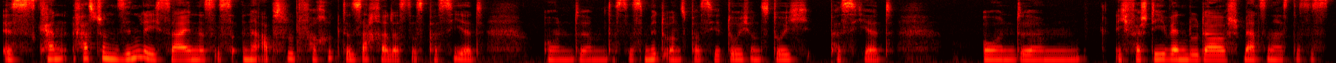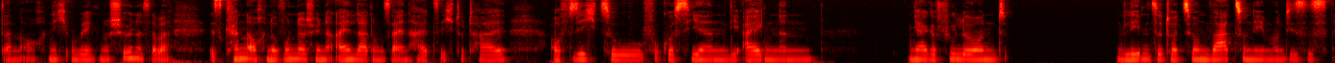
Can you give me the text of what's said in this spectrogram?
es kann fast schon sinnlich sein. Es ist eine absolut verrückte Sache, dass das passiert und ähm, dass das mit uns passiert, durch uns durch passiert. Und ähm, ich verstehe, wenn du da Schmerzen hast, dass es dann auch nicht unbedingt nur schön ist, aber es kann auch eine wunderschöne Einladung sein, halt sich total auf sich zu fokussieren, die eigenen ja, Gefühle und Lebenssituationen wahrzunehmen und dieses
